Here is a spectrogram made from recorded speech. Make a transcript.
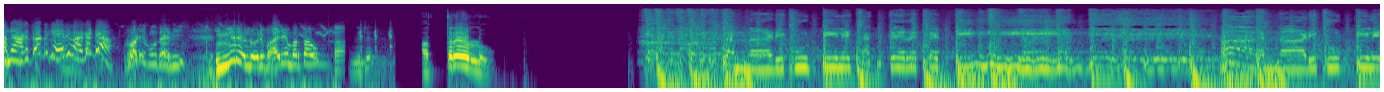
അതിനകത്തോട്ട് കയറി വകട്ടോ ഇങ്ങനെയല്ലോ ഒരു ഭാര്യയും ഭർത്താവും. അത്രേ ഉള്ളൂ. കണ്ണാടി കൂട്ടിലെ ചക്കര കട്ടി. ആ കണ്ണാടി കൂട്ടിലെ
